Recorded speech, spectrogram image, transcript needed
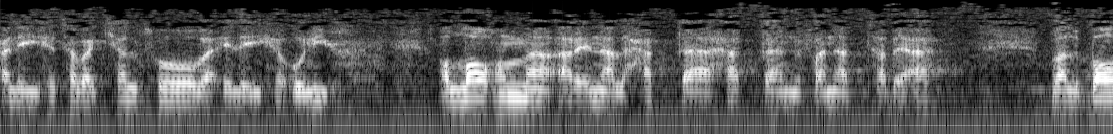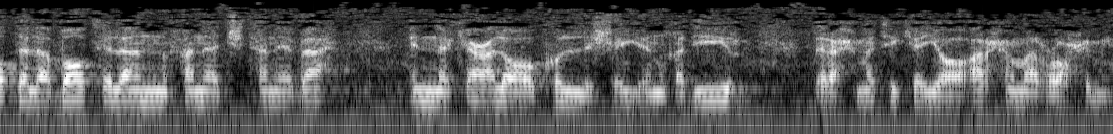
علیه توکلت و الیه انیب. اللهم ارنا الحق حقا فنتبعه والباطل باطلا فنجتنبه. انك على كل شيء قدیر برحمتك یا ارحم الراحمین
